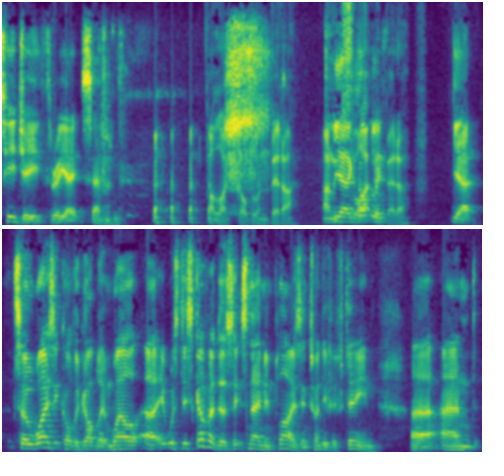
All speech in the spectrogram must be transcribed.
TG387. I like Goblin better. Only Yeah, slightly Goblin. better. Yeah. So why is it called a goblin? Well, uh, it was discovered, as its name implies, in 2015, uh, and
